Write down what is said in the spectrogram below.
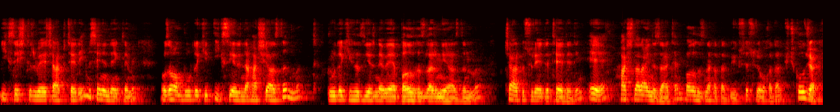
X eşittir V çarpı T değil mi senin denklemin? O zaman buradaki X yerine H yazdın mı? Buradaki hız yerine V bağıl hızlarını yazdın mı? Çarpı süreye de T dedin. E H'lar aynı zaten. Bağıl hız ne kadar büyükse süre o kadar küçük olacak.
